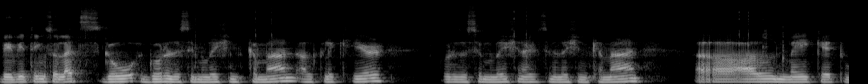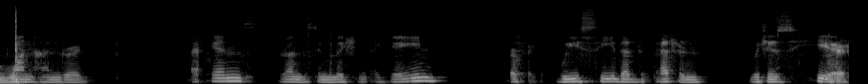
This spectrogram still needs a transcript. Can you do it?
wavy thing. so let's go go to the simulation command. I'll click here. Go to the simulation edit simulation command. Uh, I'll make it 100 seconds. Run the simulation again. Perfect. We see that the pattern which is here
